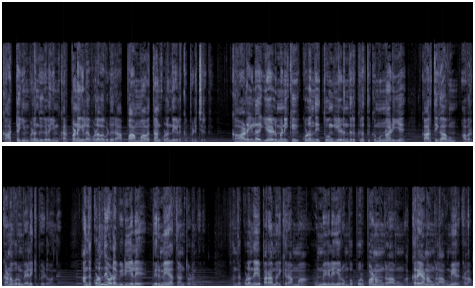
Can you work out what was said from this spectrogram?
காட்டையும் விலங்குகளையும் கற்பனையில உழவ விடுற அப்பா அம்மாவைத்தான் குழந்தைகளுக்கு பிடிச்சிருக்கு. காலையில ஏழு மணிக்கு குழந்தை தூங்கி எழுந்திருக்கிறதுக்கு முன்னாடியே கார்த்திகாவும் அவர் கணவரும் வேலைக்கு போயிடுவாங்க. அந்த குழந்தையோட விடியலே வெறுமையாத்தான் தொடங்குது. அந்த குழந்தையை பராமரிக்கிற அம்மா உண்மையிலேயே ரொம்ப பொறுப்பானவங்களாகவும் அக்கறையானவங்களாகவுமே இருக்கலாம்.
